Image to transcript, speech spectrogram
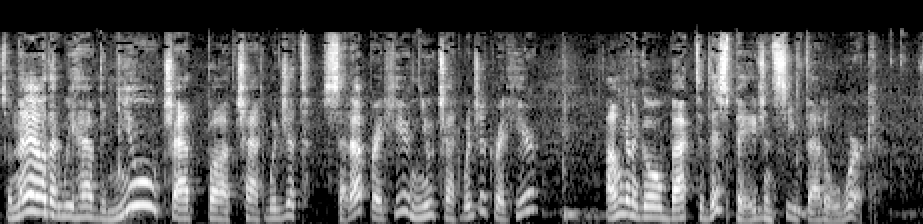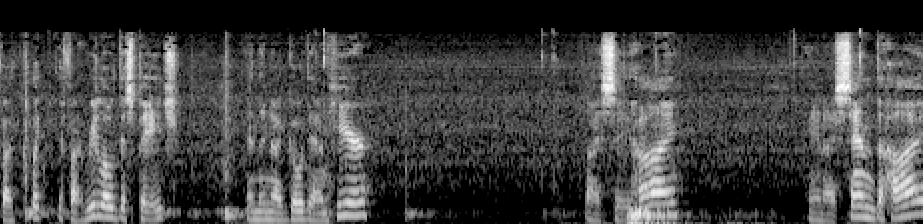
So now that we have the new chatbot chat widget set up right here new chat widget right here I'm going to go back to this page and see if that'll work. If I click if I reload this page and then I go down here I say hi and I send the hi.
